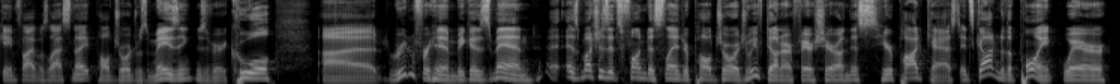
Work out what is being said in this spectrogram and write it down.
game five was last night. Paul George was amazing. It was very cool. Uh, rooting for him because, man, as much as it's fun to slander Paul George, we've done our fair share on this here podcast, it's gotten to the point where,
